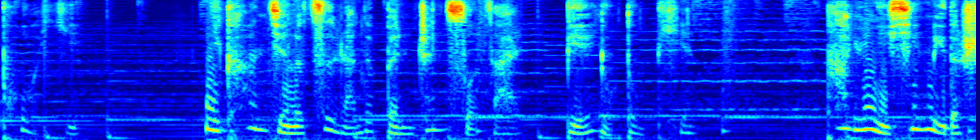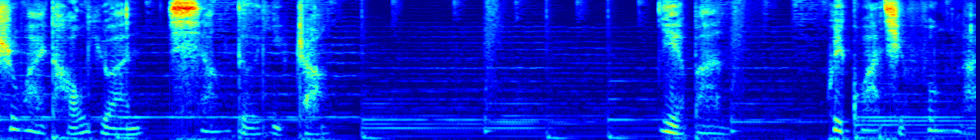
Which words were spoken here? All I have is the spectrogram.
破译，你看见了自然的本真所在，别有洞天。它与你心里的世外桃源相得益彰。夜半，会刮起风来，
